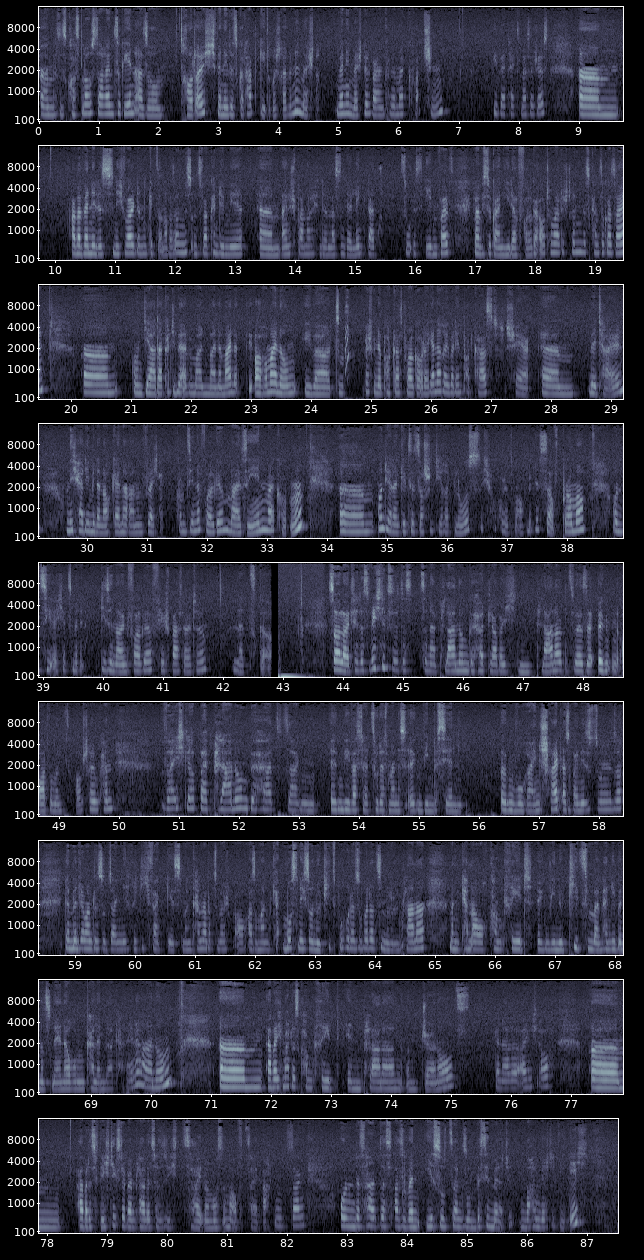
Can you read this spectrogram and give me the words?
Ähm, es ist kostenlos da reinzugehen, also traut euch, wenn ihr Discord habt, geht ruhig rein, wenn ihr möchtet. Wenn ihr möchtet, weil dann können wir mal quatschen über Text Messages. Ähm, aber wenn ihr das nicht wollt, dann gibt es auch noch was anderes. Und zwar könnt ihr mir ähm, eine Sprachnachricht hinterlassen. Der Link dazu ist ebenfalls, glaube ich, sogar in jeder Folge automatisch drin. Das kann sogar sein. Ähm, und ja, da könnt ihr mir einfach mal meine, meine, eure Meinung über zum Beispiel eine Podcast-Folge oder generell über den Podcast share, ähm, mitteilen. Und ich höre die mir dann auch gerne an und vielleicht kommt sie in eine Folge. Mal sehen, mal gucken. Ähm, und ja, dann geht es jetzt auch schon direkt los. Ich hole jetzt mal auch mit der Self-Promo und ziehe euch jetzt mit diese neuen Folge. Viel Spaß, Leute. Let's go. So, Leute, das Wichtigste das zu einer Planung gehört, glaube ich, ein Planer bzw. irgendein Ort, wo man es aufschreiben kann. Weil ich glaube, bei Planung gehört sozusagen irgendwie was dazu, dass man das irgendwie ein bisschen irgendwo reinschreibt. Also bei mir ist es zumindest so, damit man das sozusagen nicht richtig vergisst. Man kann aber zum Beispiel auch, also man kann, muss nicht so ein Notizbuch oder so benutzen oder einen Planer. Man kann auch konkret irgendwie Notizen beim Handy benutzen, Erinnerungen, Kalender, keine Ahnung. Ähm, aber ich mache das konkret in Planern und Journals, generell eigentlich auch. Ähm, aber das Wichtigste beim Plan ist tatsächlich Zeit. Man muss immer auf Zeit achten sozusagen. Und deshalb, das, also wenn ihr es sozusagen so ein bisschen mehr machen möchtet wie ich,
